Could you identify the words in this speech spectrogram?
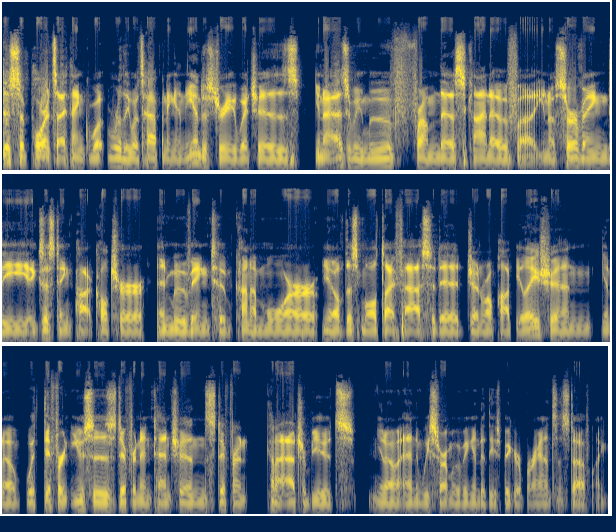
this supports I think what really what's happening in the industry, which is you know as we move from this kind of uh, you know serving the existing pot culture and moving to kind of more you know of this multifaceted general population, you know with different uses, different intentions, different kind of attributes, you know, and we start moving into these bigger brands and stuff. Like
